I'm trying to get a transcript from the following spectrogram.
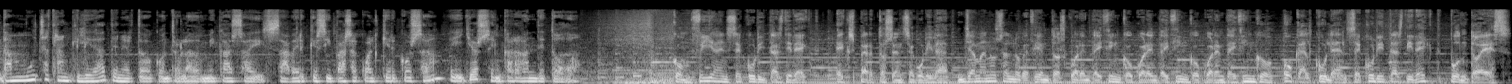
Da mucha tranquilidad tener todo controlado en mi casa y saber que si pasa cualquier cosa, ellos se encargan de todo. Confía en Securitas Direct, expertos en seguridad. Llámanos al 945 45 45 o calcula en securitasdirect.es.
